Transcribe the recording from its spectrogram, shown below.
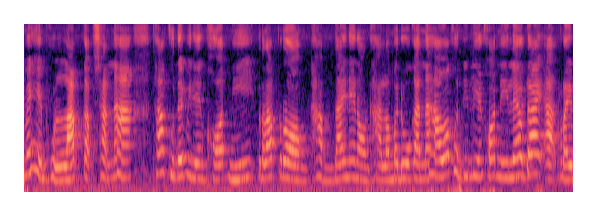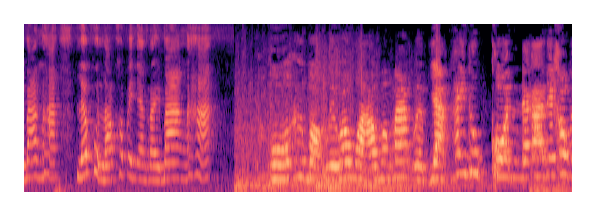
ไม่เห็นผลลัพธ์กับฉันนะคะถ้าคุณได้ไปเรียนคอร์สนี้รับรองทำได้แน่นอนค่ะ เรามาดูกันนะคะ ว่าคนที่เรียนคอร์สนี้แล้วได้อะไรบ้างนะคะ แล้วผลลัพธ์เขาเป็นอย่างไรบ้างนะคะโอ้คือบอกเลยว่าว้าวมากๆเลย อยากให้ทุกคนนะคะ ได้เข้าไป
